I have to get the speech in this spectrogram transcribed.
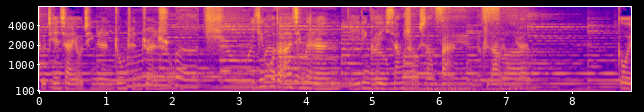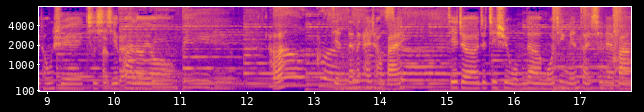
祝天下有情人终成眷属。已经获得爱情的人，也一定可以相守相伴，直到永远。各位同学，七夕节快乐哟！好了，简单的开场白，接着就继续我们的魔镜连载系列吧。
